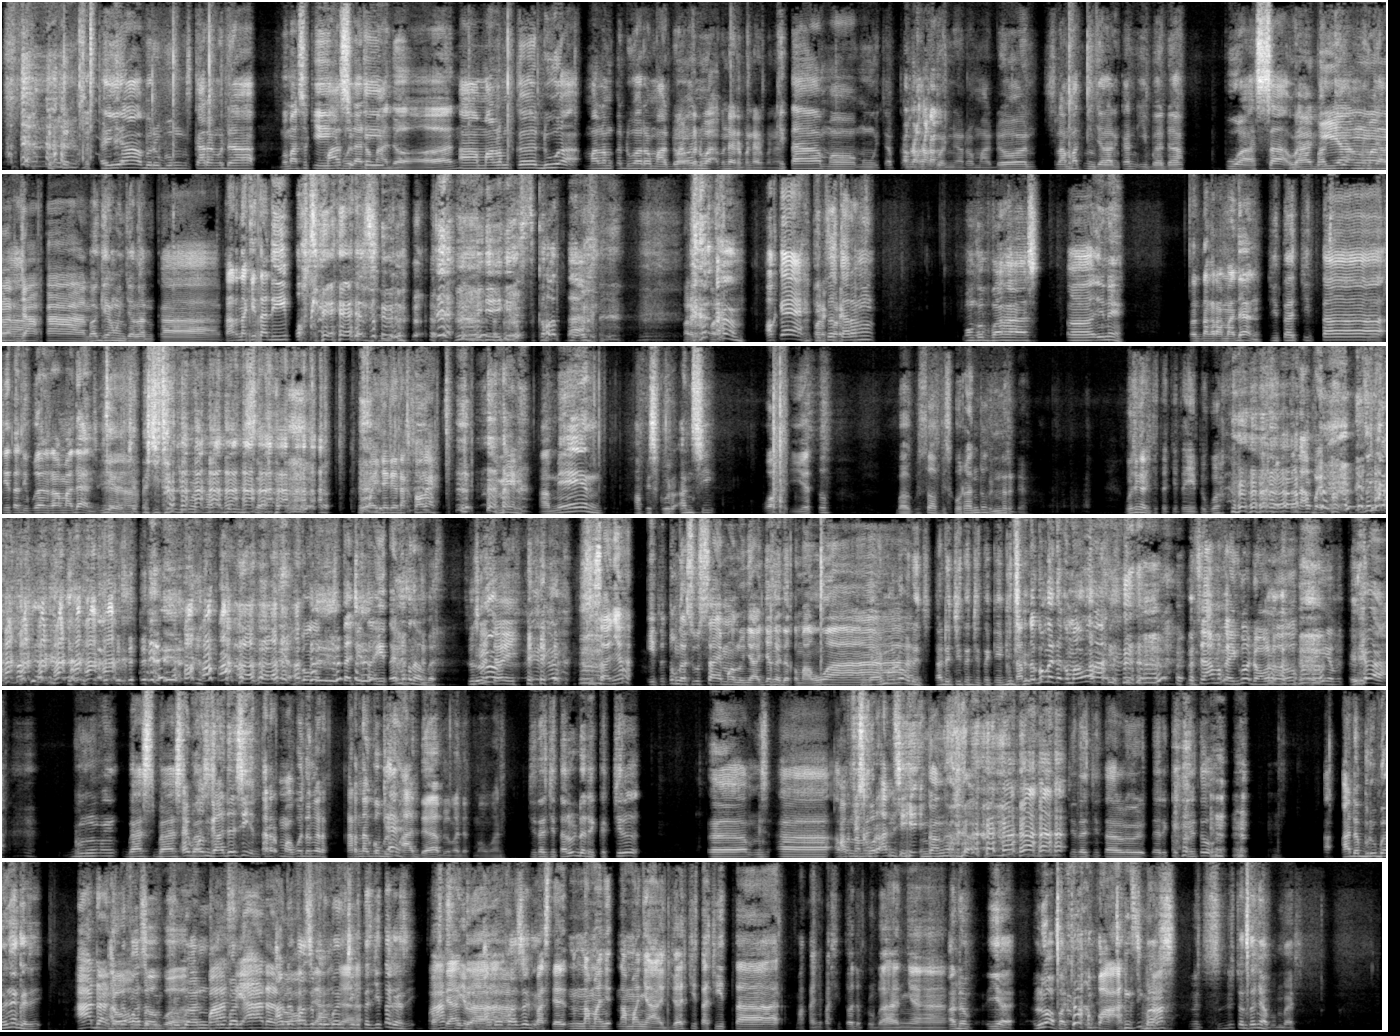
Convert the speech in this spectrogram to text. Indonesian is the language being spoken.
Iya, berhubung sekarang udah memasuki Masuki. bulan Ramadan. ah, malam kedua, malam kedua Ramadan. Yang kedua, benar benar benar. kita mau mengucapkan Ramadan Ramadan selamat menjalankan ibadah puasa Bagi yang menjalan- mengerjakan. bagi yang menjalankan Karena kita di podcast bis kota. Oke, kita Korek, korek. sekarang mau ngebahas eh, ini tentang Ramadan. cita-cita Kita di bulan Ramadan. iya cita-cita di bulan Ramadan bisa Supaya jadi anak soleh. Amin. Amin. hafiz Quran sih Wah, iya tuh. Bagus tuh habis Quran tuh. bener dah Gue sih gak ada cita-cita itu gue. Kenapa ya? Gue gak ada cita-cita itu. Emang kenapa? Susah coy. Susahnya itu tuh gak susah. Emang lu nya aja gak ada kemauan. ya, emang lu ada ada cita-cita kayak gitu Karena gue gak ada kemauan. Sama kayak gue dong lo. Iya, betul. iya bahas bahas Eh bukan gak ada sih. Ntar mau gue denger. Karena gue belum Eh. ada. Belum ada kemauan. cita-cita lu dari kecil eh mis- eh, apa Habis namanya Quran sih. enggak enggak enggak. cita-cita lu dari kecil tuh ada berubahnya gak sih Ada ada dong. fase perubahan Pasti perubahan ada ada dong. fase pasti perubahan ada. cita-cita gak sih Pasti Pasti ada. lah. Ada fase gak? Pasti namanya namanya aja cita-cita. Makanya pasti itu ada perubahannya. ada iya lu apa contohnya Apaan sih, Bas lu, lu contohnya apa Bas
